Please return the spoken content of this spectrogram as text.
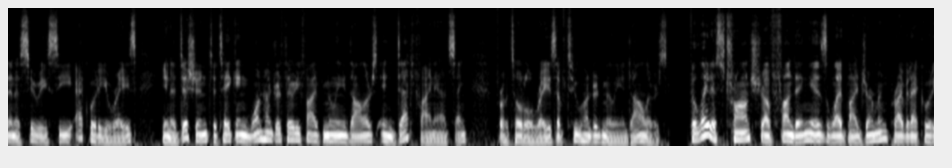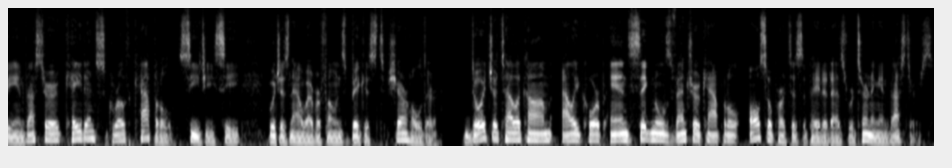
in a Series C equity raise, in addition to taking $135 million in debt financing for a total raise of $200 million. The latest tranche of funding is led by German private equity investor Cadence Growth Capital, CGC, which is now Everphone's biggest shareholder. Deutsche Telekom, Alicorp, and Signals Venture Capital also participated as returning investors.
